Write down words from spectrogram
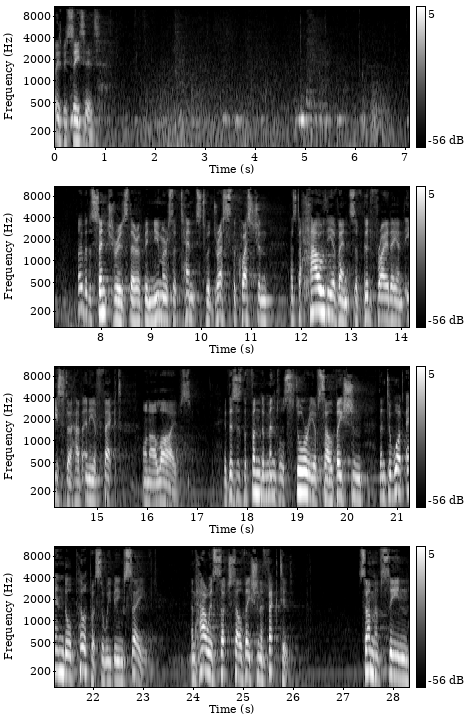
Please be seated. Over the centuries, there have been numerous attempts to address the question as to how the events of Good Friday and Easter have any effect on our lives. If this is the fundamental story of salvation, then to what end or purpose are we being saved? And how is such salvation effected? Some have seen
